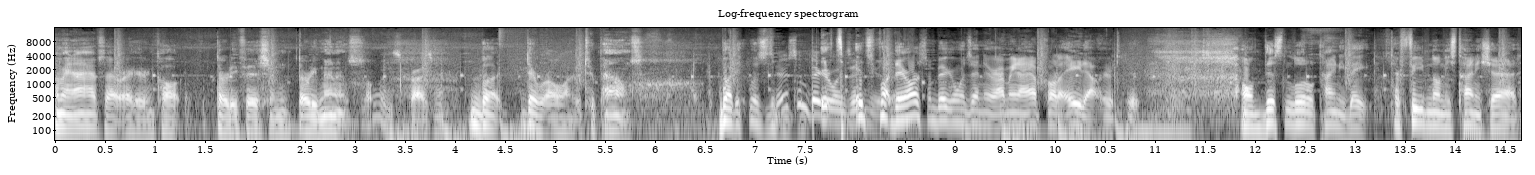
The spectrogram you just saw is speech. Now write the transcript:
I mean, I have sat right here and caught 30 fish in 30 minutes. That wouldn't surprise me. but they were all under two pounds. But it was. There's some bigger it's, ones in It's fun. There are some bigger ones in there. I mean, I have caught an eight out here too. On this little tiny bait, they're feeding on these tiny shad.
